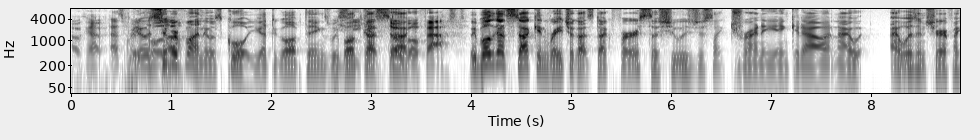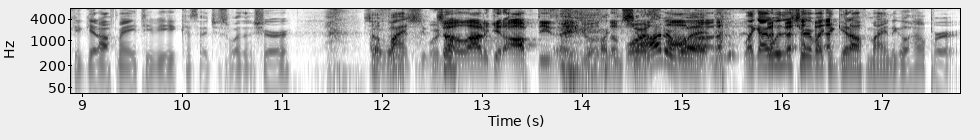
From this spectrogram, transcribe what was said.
okay. That's But pretty it was cool. super though. fun. It was cool. You got to go up things. We You- both you got can still stuck. go fast. We both got stuck, and Rachel got stuck first, so she was just like trying to yank it out, and I, w- I wasn't sure if I could get off my ATV because I just wasn't sure. So Oh, fine, what is- We're so not allowed to get off these angels. fucking the forest shot or what? like I wasn't sure if I could get off mine to go help her,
